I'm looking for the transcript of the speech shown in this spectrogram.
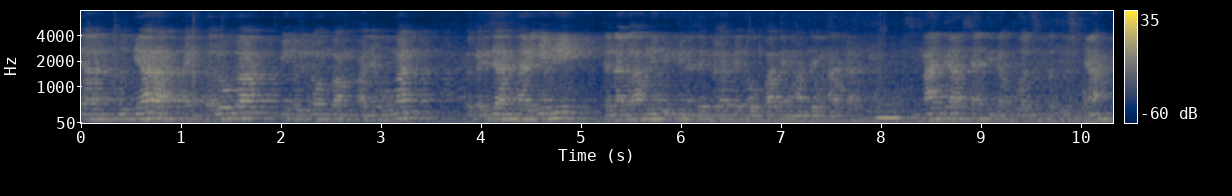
Jalan Mutiara, Aik Galuga, Pidul Lombang, Panyabungan. Pekerjaan hari ini tenaga ahli pimpinan DPRD Kabupaten Mandai Ada. Sengaja saya tidak buat statusnya,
